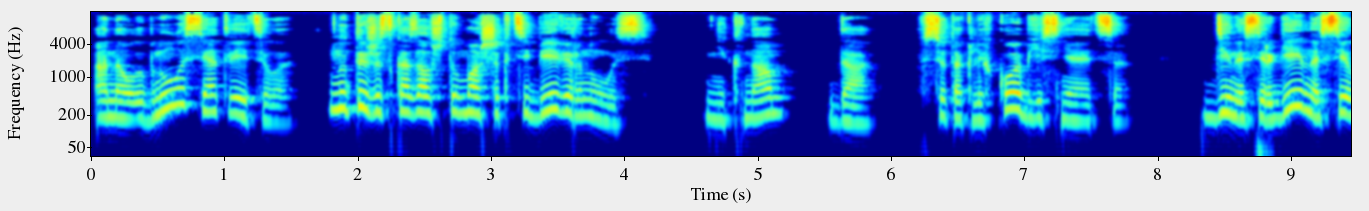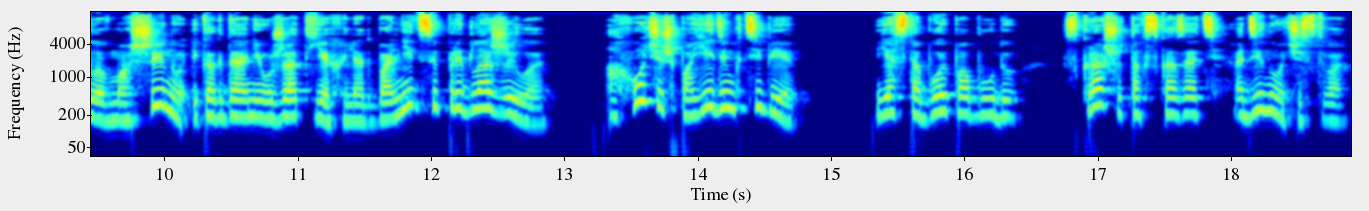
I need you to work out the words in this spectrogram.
Она улыбнулась и ответила. «Ну ты же сказал, что Маша к тебе вернулась». «Не к нам?» «Да. Все так легко объясняется». Дина Сергеевна села в машину и, когда они уже отъехали от больницы, предложила. «А хочешь, поедем к тебе? Я с тобой побуду. Скрашу, так сказать, одиночество».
